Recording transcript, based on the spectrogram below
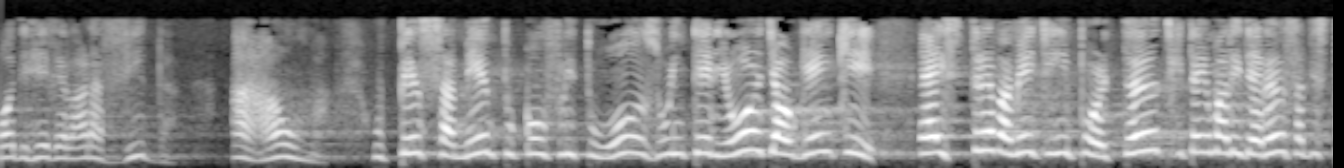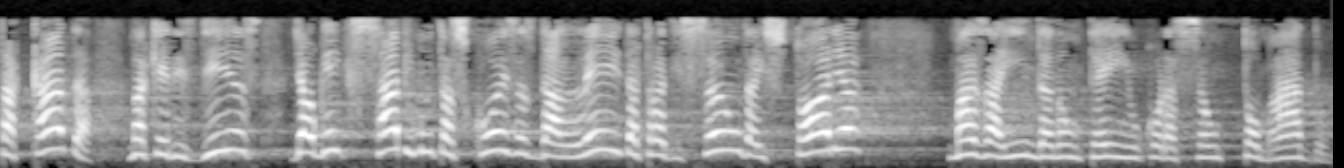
pode revelar a vida, a alma, o pensamento conflituoso, o interior de alguém que é extremamente importante, que tem uma liderança destacada naqueles dias, de alguém que sabe muitas coisas da lei, da tradição, da história, mas ainda não tem o coração tomado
